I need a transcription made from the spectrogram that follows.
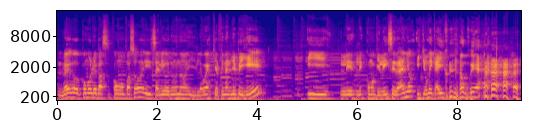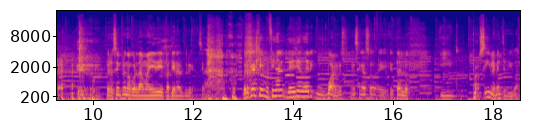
Luego, ¿cómo, le pas- cómo pasó? Y salió en uno y la weá es que al final le pegué y le, le- como que le hice daño y yo me caí con la weá. pero siempre nos acordamos ahí de patear al druida. siempre. Pero creo que al final debería tener Warriors, en ese caso eh, están los... y posiblemente Bribón.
